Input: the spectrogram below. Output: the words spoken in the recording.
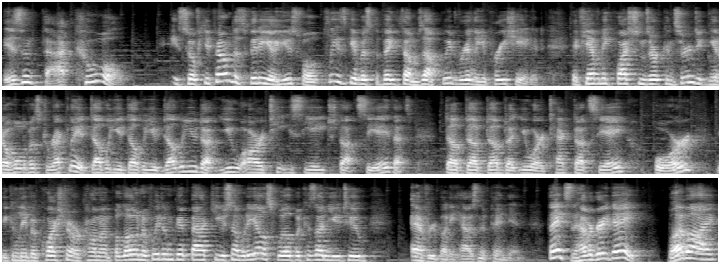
Isn't that cool? So if you found this video useful, please give us the big thumbs up. We'd really appreciate it. If you have any questions or concerns, you can get a hold of us directly at www.urtech.ca. That's www.urtech.ca. Or you can leave a question or a comment below, and if we don't get back to you, somebody else will, because on YouTube, everybody has an opinion. Thanks, and have a great day. Bye-bye.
